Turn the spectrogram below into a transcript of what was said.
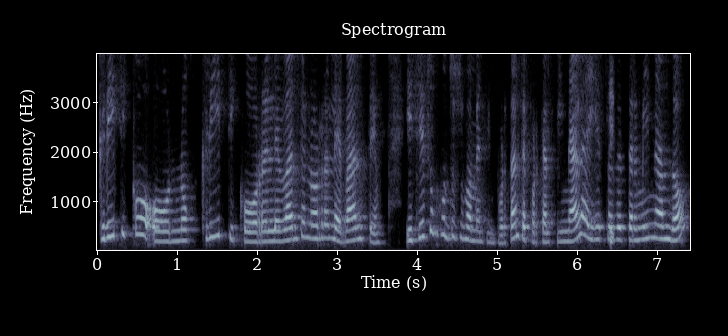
crítico o no crítico, relevante o no relevante. Y sí es un punto sumamente importante, porque al final ahí estás determinando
